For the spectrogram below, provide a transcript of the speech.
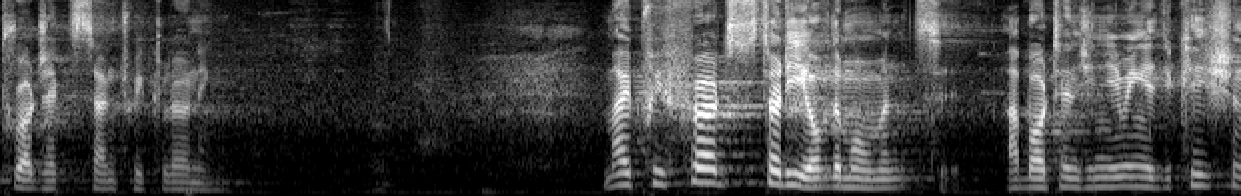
project-centric learning. My preferred study of the moment about engineering education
